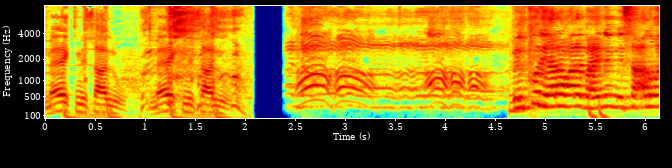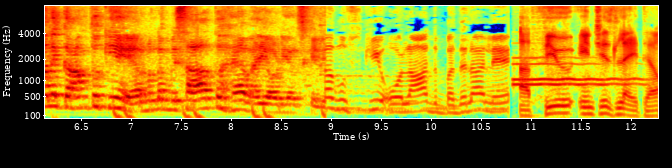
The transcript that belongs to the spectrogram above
मैं एक मिसाल हूँ मैं एक मिसाल हूँ बिल्कुल यार हमारे भाई ने मिसाल वाले काम तो किए यार मतलब मिसाल तो है भाई ऑडियंस के लिए। A few inches later.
